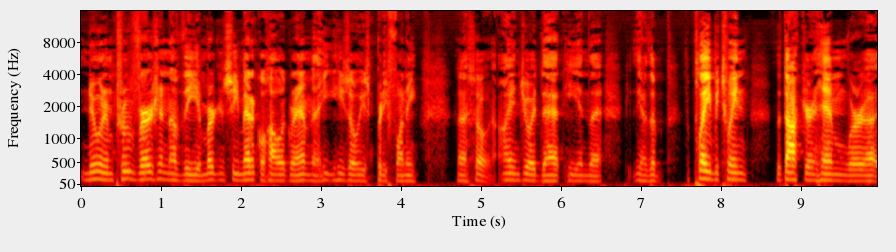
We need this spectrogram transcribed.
new and improved version of the emergency medical hologram. He, he's always pretty funny. Uh, so I enjoyed that. He and the you know the, the play between the doctor and him were uh,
